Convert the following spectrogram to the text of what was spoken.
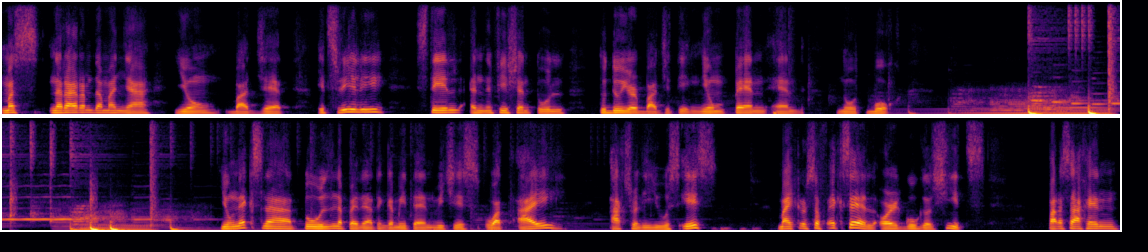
mas nararamdaman niya yung budget. It's really still an efficient tool to do your budgeting, yung pen and notebook. Yung next na tool na pwede natin gamitin, which is what I actually use is Microsoft Excel or Google Sheets. Para sa akin,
